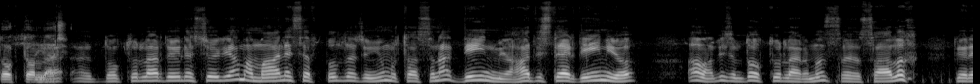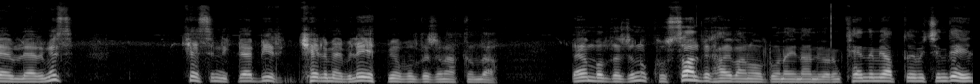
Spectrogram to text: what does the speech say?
doktorlar. Ya, e, doktorlar da öyle söylüyor ama maalesef bıldırcın yumurtasına değinmiyor. Hadisler değiniyor. Ama bizim doktorlarımız, e, sağlık görevlilerimiz kesinlikle bir kelime bile etmiyor bıldırcın hakkında. Ben bıldırcının kutsal bir hayvan olduğuna inanıyorum. Kendim yaptığım için değil,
